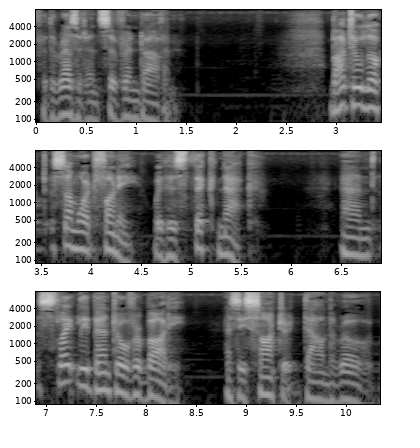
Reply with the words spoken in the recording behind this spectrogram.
for the residents of Vrindavan. Batu looked somewhat funny with his thick neck and slightly bent over body as he sauntered down the road.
